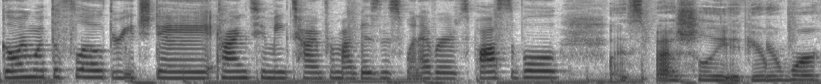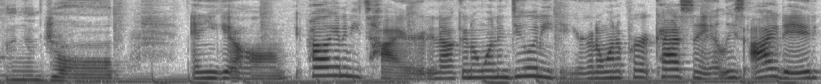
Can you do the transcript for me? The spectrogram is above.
going with the flow through each day, trying to make time for my business whenever it's possible. Especially if you're working a job and you get home, you're probably gonna be tired and not gonna wanna do anything. You're gonna wanna procrastinate. At least I did.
